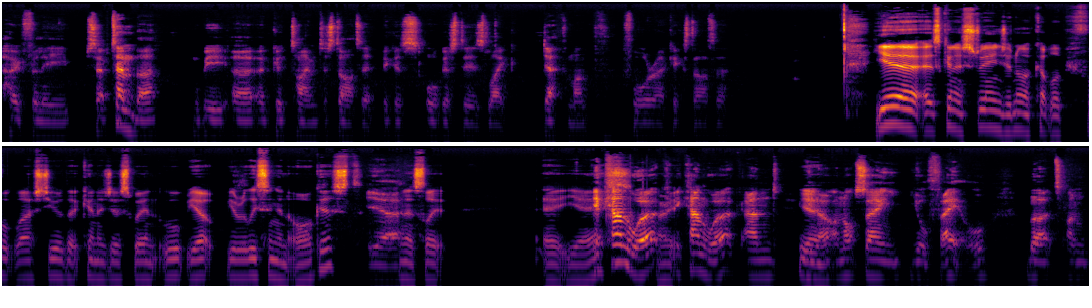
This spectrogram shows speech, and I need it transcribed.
hopefully September will be a, a good time to start it because August is like death month for uh, Kickstarter. yeah, it's kind of strange. I know a couple of folk last year that kind of just went, "Oh, yep, you're releasing in August," Yeah, and it's like, uh, yeah, it can work. Right. It can work, and you Yeah. know, I'm not saying you'll fail, but I'm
